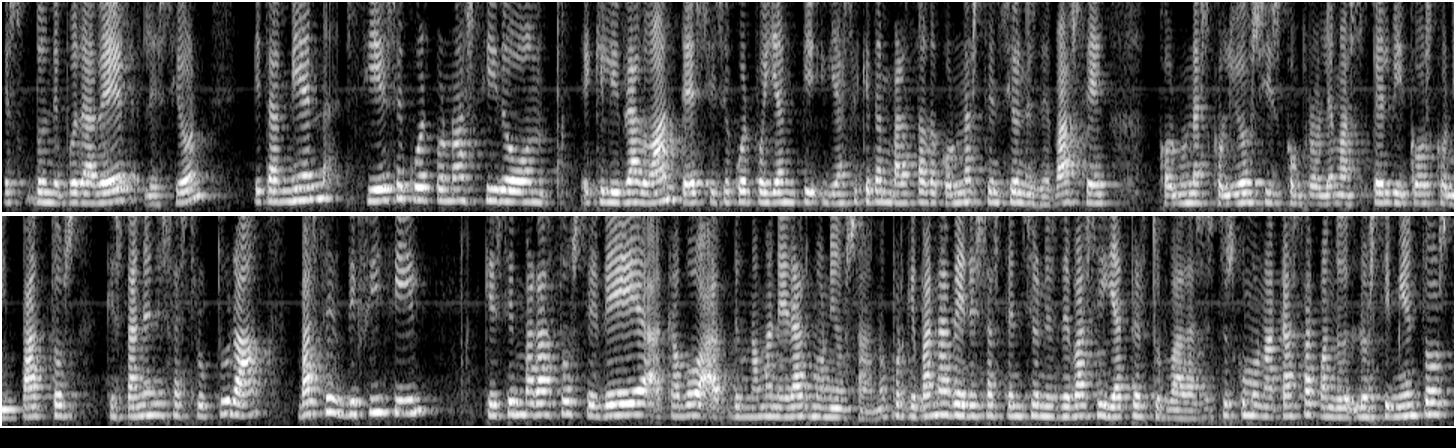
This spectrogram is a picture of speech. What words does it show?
es donde puede haber lesión. Y también si ese cuerpo no ha sido equilibrado antes, si ese cuerpo ya, ya se queda embarazado con unas tensiones de base, con una escoliosis, con problemas pélvicos, con impactos que están en esa estructura, va a ser difícil que ese embarazo se dé a cabo de una manera armoniosa, ¿no? porque van a haber esas tensiones de base ya perturbadas. Esto es como una casa cuando los cimientos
